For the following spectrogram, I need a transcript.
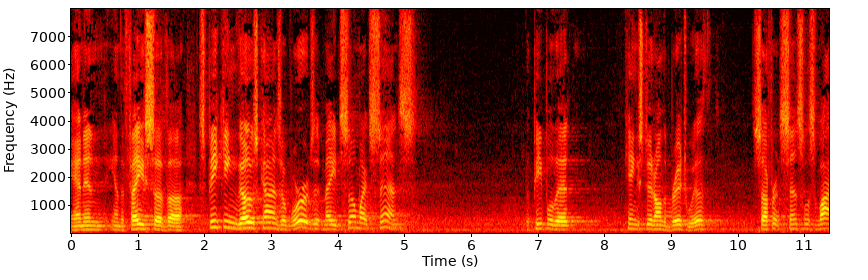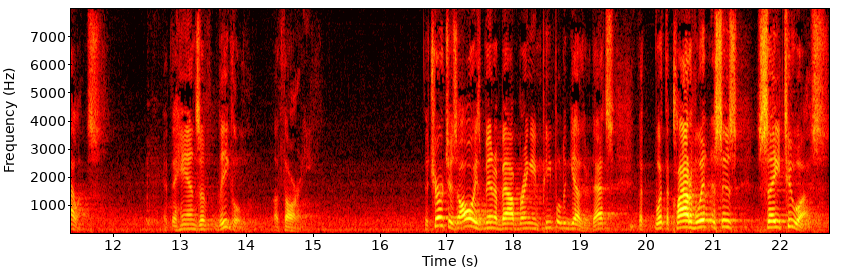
And in, in the face of uh, speaking those kinds of words that made so much sense, the people that King stood on the bridge with suffered senseless violence at the hands of legal authority. The church has always been about bringing people together. That's the, what the cloud of witnesses say to us.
